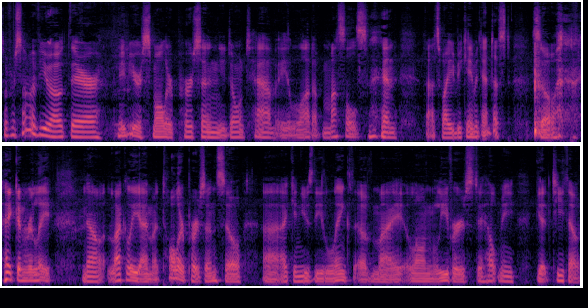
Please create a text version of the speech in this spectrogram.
So, for some of you out there, maybe you're a smaller person, you don't have a lot of muscles, and that's why you became a dentist. So, I can relate. Now, luckily, I'm a taller person, so uh, I can use the length of my long levers to help me get teeth out.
